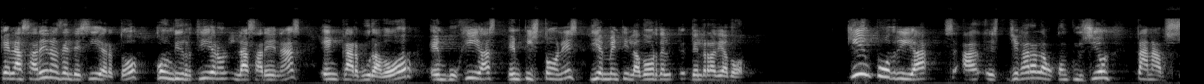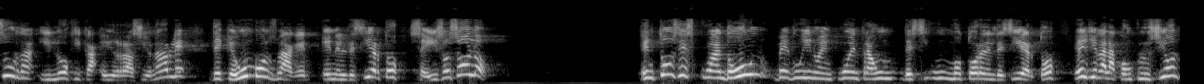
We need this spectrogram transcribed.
que las arenas del desierto convirtieron las arenas en carburador, en bujías, en pistones y en ventilador del, radiador. ¿Quién podría llegar a la conclusión tan absurda, ilógica e irracionable de que un Volkswagen en el desierto se hizo solo? Entonces, cuando un beduino encuentra un, motor en el desierto, él llega a la conclusión,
